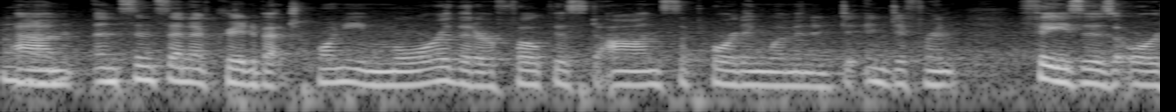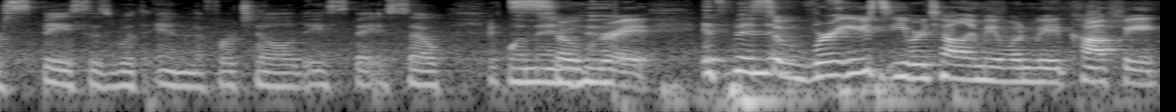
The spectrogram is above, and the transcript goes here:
Um, and since then, I've created about 20 more that are focused on supporting women in, in different phases or spaces within the fertility space. So It's women so who great. It's been So weren't you you were telling me when we had coffee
